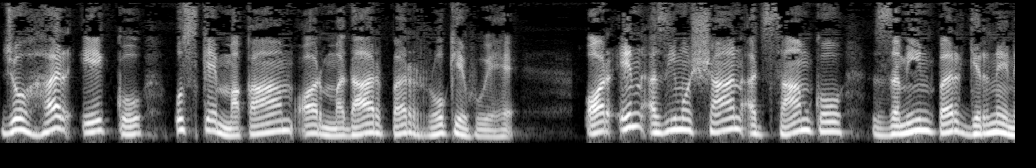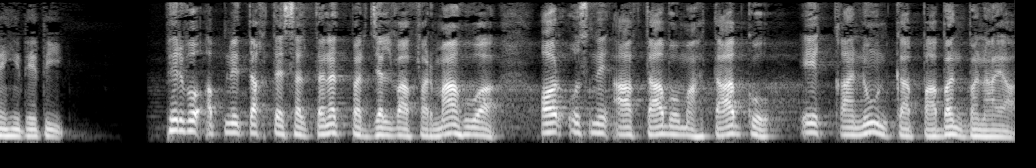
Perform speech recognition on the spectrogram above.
جو ہر ایک کو اس کے مقام اور مدار پر روکے ہوئے ہے اور ان عظیم و شان اجسام کو زمین پر گرنے نہیں دیتی۔ پھر وہ اپنے تخت سلطنت پر جلوہ فرما ہوا اور اس نے آفتاب و محتاب کو ایک قانون کا پابند بنایا۔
